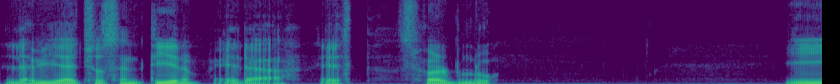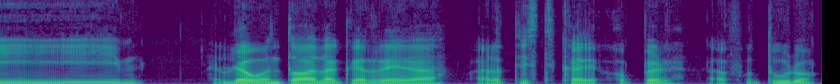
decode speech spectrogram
le había hecho sentir era esta, Sword Blue. Y luego en toda la carrera artística de Hopper a futuro,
